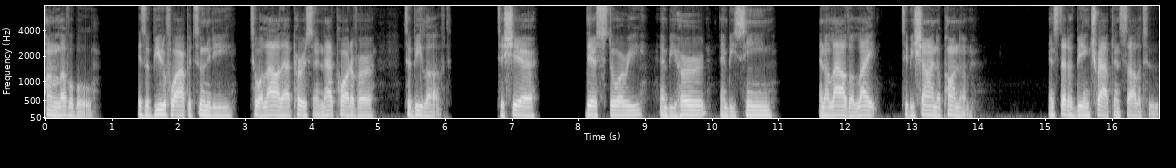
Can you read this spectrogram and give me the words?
unlovable is a beautiful opportunity to allow that person, that part of her, to be loved to share their story and be heard and be seen and allow the light to be shined upon them instead of being trapped in solitude.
